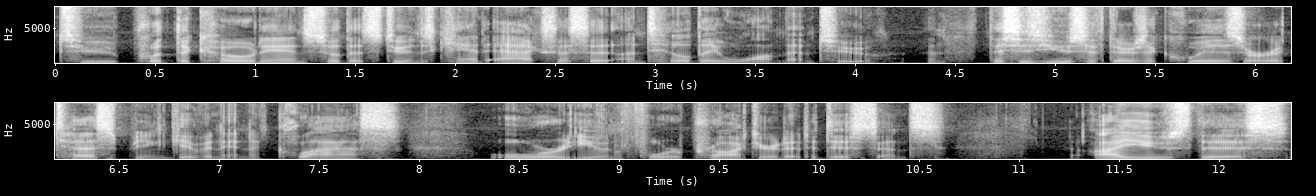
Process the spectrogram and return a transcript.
to put the code in so that students can't access it until they want them to. And this is used if there's a quiz or a test being given in a class or even for proctored at a distance. I use this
